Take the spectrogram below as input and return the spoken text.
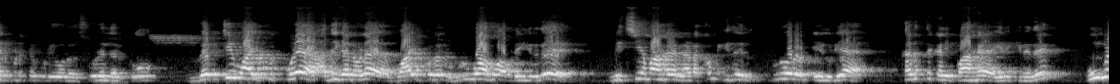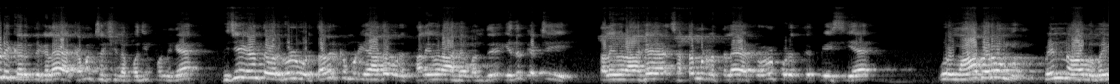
ஏற்படுத்தக்கூடிய ஒரு சூழல் இருக்கும். வெற்றி வாய்ப்பு கூட அதிக அளவுல வாய்ப்புகள் உருவாகும் அப்படிங்கிறது நிச்சயமாக நடக்கும். இது புதுவரட்டியினுடைய கருத்து கணிப்பாக இருக்கிறது. உங்களுடைய கருத்துக்களை கமெண்ட் செக்ஷன்ல பதிவு பண்ணுங்க. விஜயகாந்த் அவர்கள் ஒரு தவிர்க்க முடியாத ஒரு தலைவராக வந்து எதிர்க்கட்சி தலைவராக சட்டமன்றத்துல குரல் கொடுத்து பேசிய ஒரு மாபெரும் பெண் ஆளுமை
